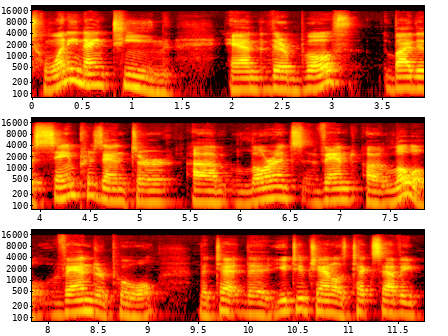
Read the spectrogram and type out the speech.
2019. And they're both by this same presenter um, Lawrence Van uh, Lowell Vanderpool. The the YouTube channel is Tech Savvy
